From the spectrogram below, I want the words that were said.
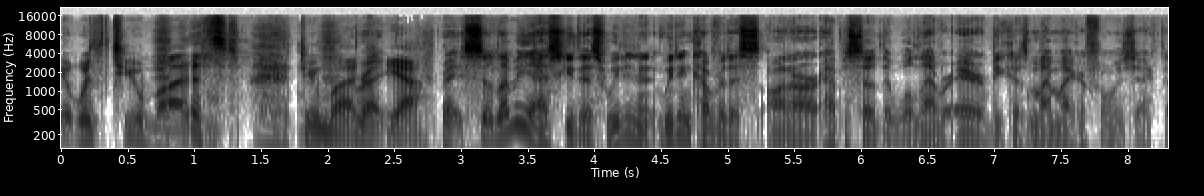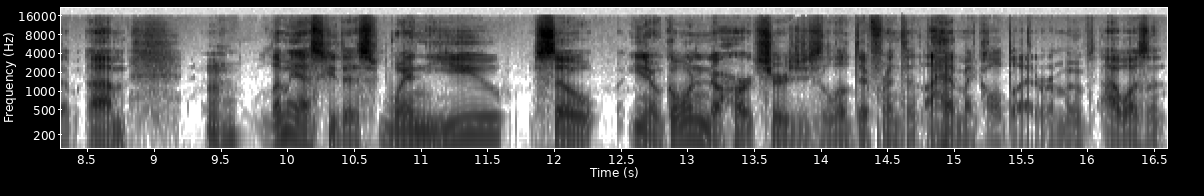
it was too much. too much. Right. Yeah. Right. So let me ask you this. We didn't we didn't cover this on our episode that will never air because my microphone was jacked up. Um, Let me ask you this. When you so you know going into heart surgery is a little different than I had my gallbladder removed. I wasn't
